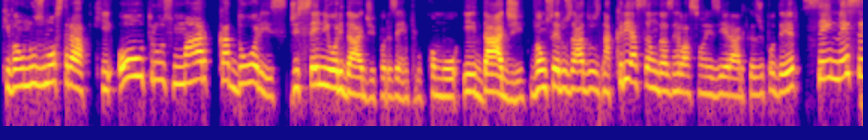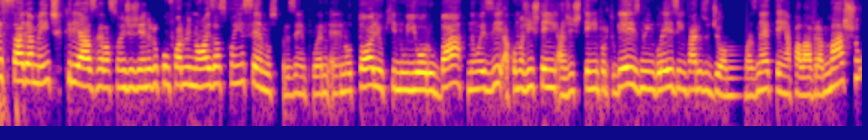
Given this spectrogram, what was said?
que vão nos mostrar que outros marcadores de senioridade, por exemplo, como idade, vão ser usados na criação das relações hierárquicas de poder, sem necessariamente criar as relações de gênero conforme nós as conhecemos. Por exemplo, é, é notório que no Yorubá não existe, como a gente tem, a gente tem em português, no inglês e em vários idiomas né? Tem a palavra macho,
